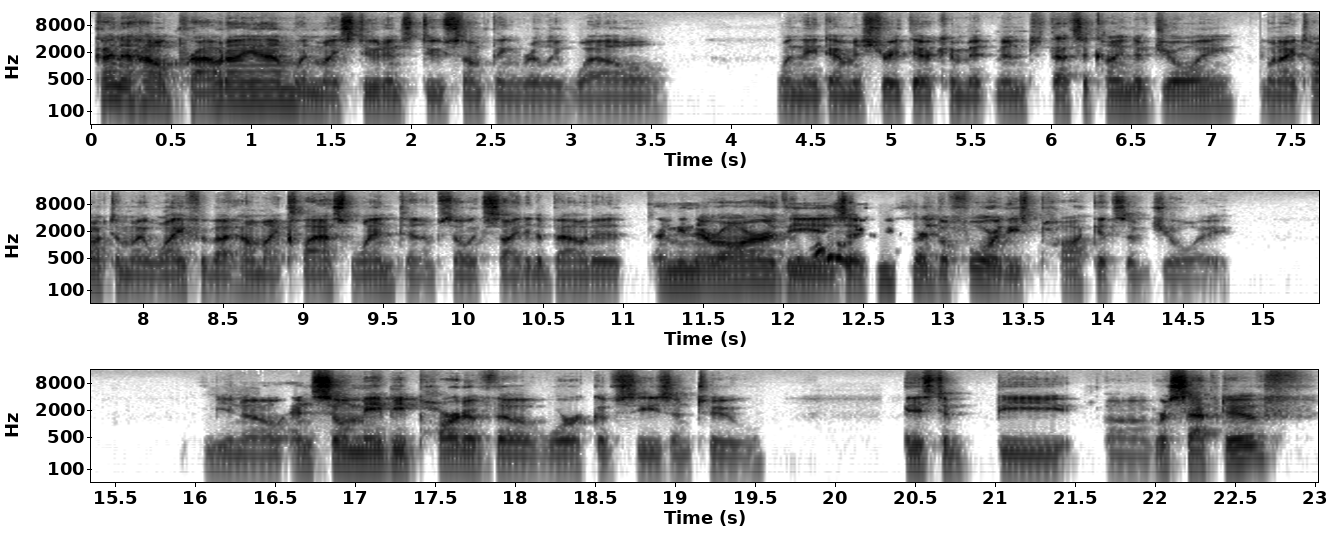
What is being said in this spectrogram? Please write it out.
kind of how proud i am when my students do something really well when they demonstrate their commitment that's a kind of joy when i talk to my wife about how my class went and i'm so excited about it i mean there are these as you said before these pockets of joy you know and so maybe part of the work of season two is to be uh, receptive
